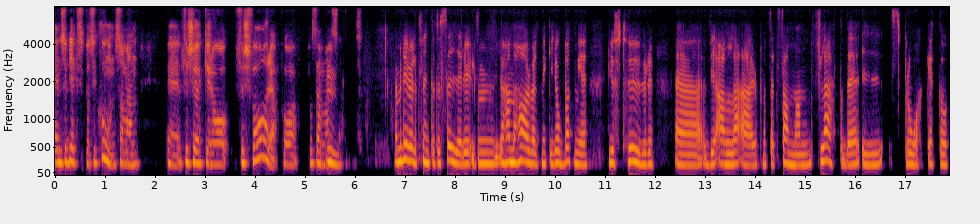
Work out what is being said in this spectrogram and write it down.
en subjektsposition som man eh, försöker att försvara på, på samma mm. sätt. Ja, men det är väldigt fint att du säger det. Liksom, Johanna har väldigt mycket jobbat med just hur eh, vi alla är på något sätt sammanflätade i språket. Och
